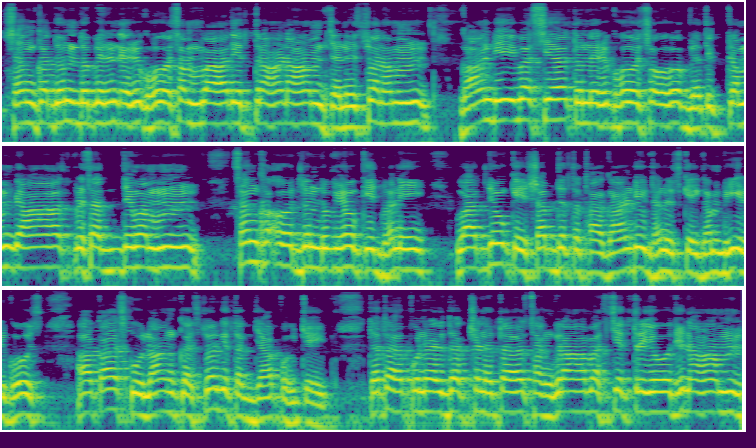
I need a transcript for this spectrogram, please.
शंखधुंदुर्घो संवादित्राणाम च निस्वनम गांडीवस्य तो निर्घोषो व्यतिक्रम्यास्पृशदिव शंख और दुंदुभियों की ध्वनि, वाद्यों के शब्द तथा गांडीव धनुष के गंभीर घोष आकाश को लांग कर स्वर्ग तक जा पहुँचे। तथा पुनर्दक्षिणतः संग्राम चित्रयोधिनाम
